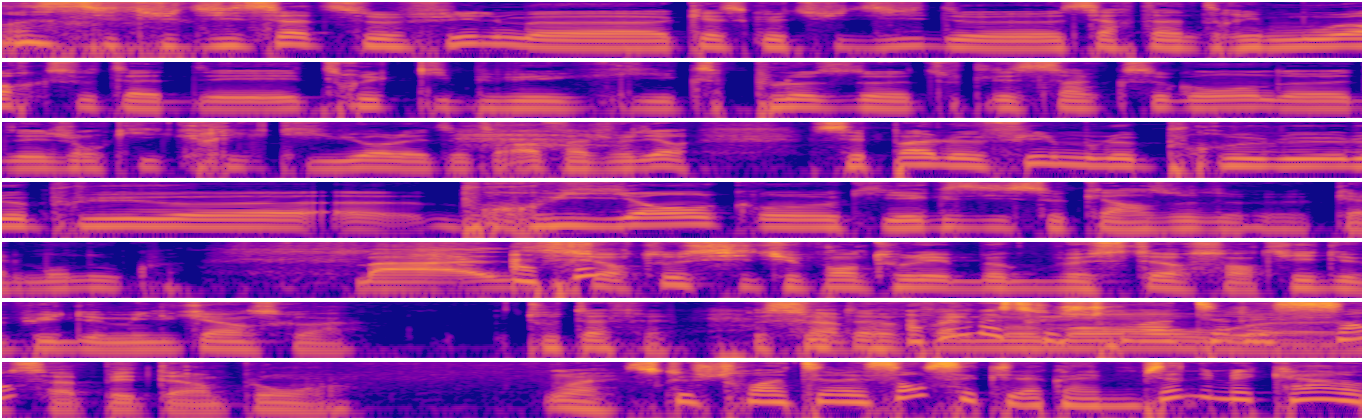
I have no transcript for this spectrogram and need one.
hein. si tu dis ça de ce film, euh, qu'est-ce que tu dis de certains DreamWorks où t'as des trucs qui, qui explosent de- toutes les 5 secondes, euh, des gens qui crient, qui hurlent, etc. Enfin, je veux dire, c'est pas le film le plus, le, le plus euh, bruyant qui existe, Cars 2, de calmons-nous, quoi. Bah, Après- surtout si tu prends tous les blockbusters sortis depuis 2015, quoi. Tout à fait. C'est à peu fait. près Après, le moi, ce que je moment où euh, intéressant- ça a pété un plomb. hein. Ce que je trouve intéressant, c'est qu'il a quand même bien aimé Cars.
